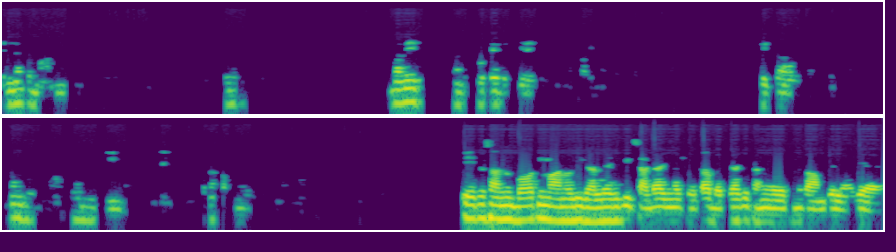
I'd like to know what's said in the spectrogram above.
ਕਿੰਨਾ ਕੁ ਮਾਣ ਨਵੇਂ ਛੋਟੇ ਬੱਚੇ ਕਿਤਾ ਇਹ ਤਾਂ ਸਾਨੂੰ ਬਹੁਤ ਹੀ ਮਾਣ ਵਾਲੀ ਗੱਲ ਹੈ ਕਿ ਸਾਡਾ ਇੰਨਾ ਛੋਟਾ ਬੱਚਾ ਕਿ ਸਾਨੂੰ ਇਸ ਮੁਕਾਮ ਤੇ ਲੈ ਕੇ ਆਇਆ।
